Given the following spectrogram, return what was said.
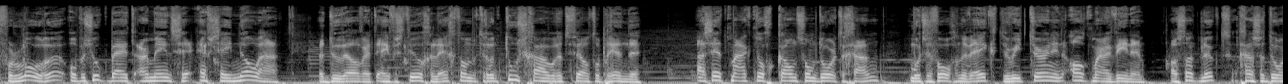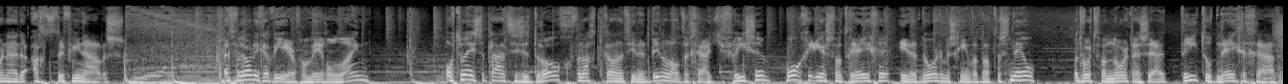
1-0 verloren... op bezoek bij het Armeense FC Noah. Het duel werd even stilgelegd omdat er een toeschouwer het veld op rende. AZ maakt nog kans om door te gaan. Moeten volgende week de return in Alkmaar winnen. Als dat lukt, gaan ze door naar de achtste finales. Het Veronica Weer van Weer Online. Op de meeste plaatsen is het droog. Vannacht kan het in het binnenland een graadje vriezen. Morgen eerst wat regen, in het noorden misschien wat natte sneeuw. Het wordt van noord naar zuid 3 tot 9 graden.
